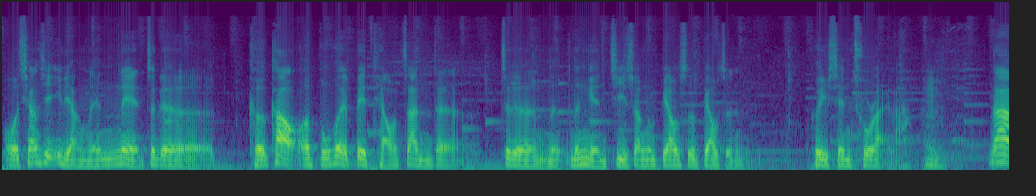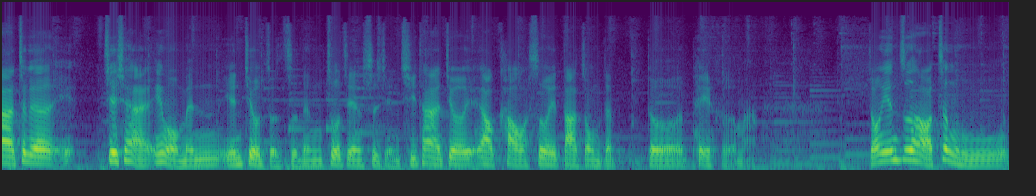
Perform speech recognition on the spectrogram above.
我相信一两年内这个可靠而不会被挑战的这个能能源计算跟标示标准可以先出来了。嗯，那这个接下来，因为我们研究者只能做这件事情，其他的就要靠社会大众的的配合嘛。总而言之，哈，政府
